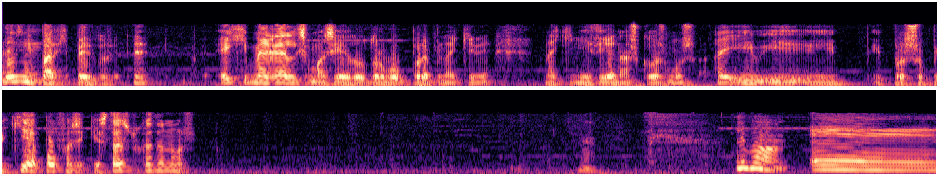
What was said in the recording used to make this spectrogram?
δεν υπάρχει περίπτωση. Ε, έχει μεγάλη σημασία τον τρόπο που πρέπει να, κινη, να κινηθεί ένας κόσμος η, η, η, προσωπική απόφαση και στάση του καθενός. Ναι. Λοιπόν, ε,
